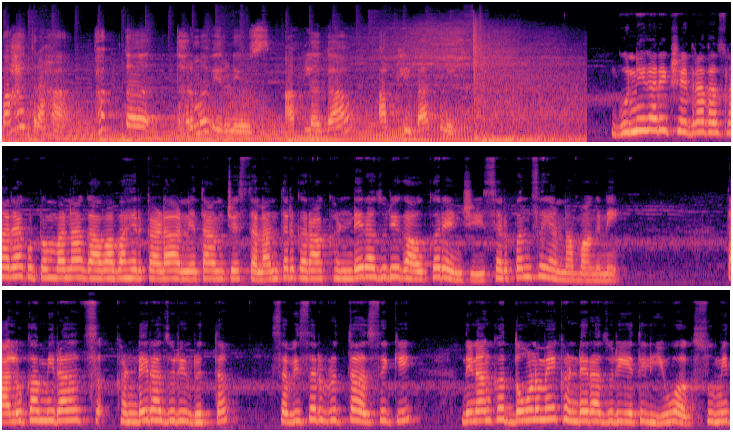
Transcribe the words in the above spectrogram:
पाहत रहा फक्त धर्मवीर न्यूज. आपलं गाव आपली बातमी. गुन्हेगारी क्षेत्रात असणाऱ्या कुटुंबांना गावाबाहेर काढा अन्यथा आमचे स्थलांतर करा खंडेराजुरी गावकऱ्यांची सरपंच यांना मागणी. तालुका मिरज खंडेराजुरी वृत्त. सविस्तर वृत्त असे की दिनांक दोन मे खंडेराजुरी येथील युवक सुमित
